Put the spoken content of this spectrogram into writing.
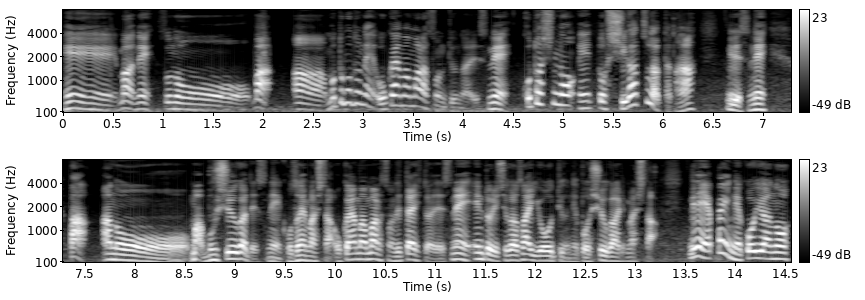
ええー、まあね、その、まあ、あもともとね、岡山マラソンというのはですね、今年の、えっ、ー、と、4月だったかなにですね、まあ、あのー、まあ、募集がですね、ございました。岡山マラソン出たい人はですね、エントリーしてくださいよというね、募集がありました。でね、やっぱりね、こういうあの、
